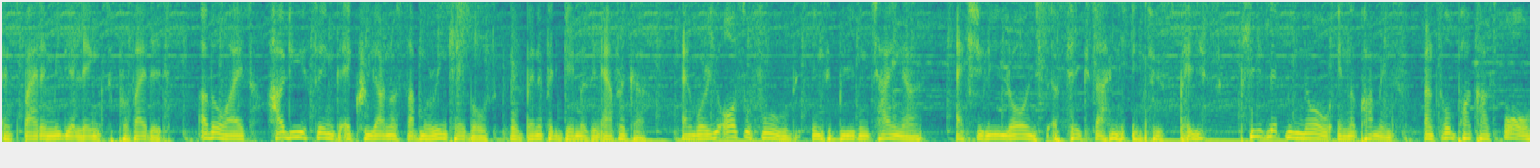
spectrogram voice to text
and Spider Media links provided. Otherwise, how do you think the Equiano submarine cables will benefit gamers in Africa? And were you also fooled into believing China actually launched a fake sun into space? Please let me know in the comments. Until podcast 4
